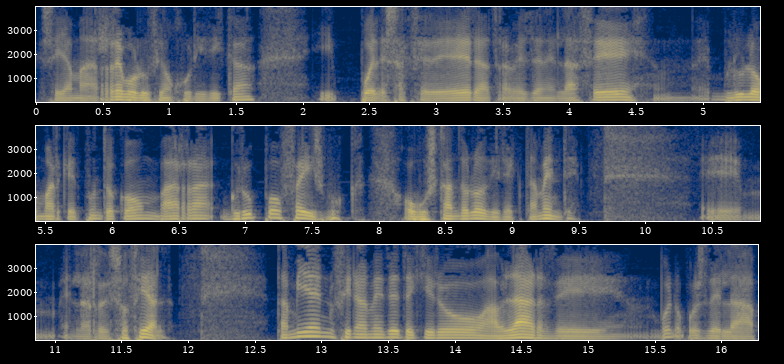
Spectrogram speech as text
que se llama Revolución Jurídica y puedes acceder a través del enlace blulomarket.com barra grupo Facebook o buscándolo directamente eh, en la red social. También finalmente te quiero hablar de, bueno, pues de la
